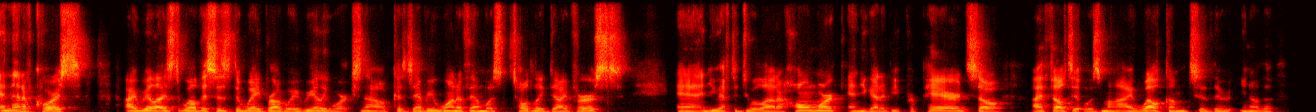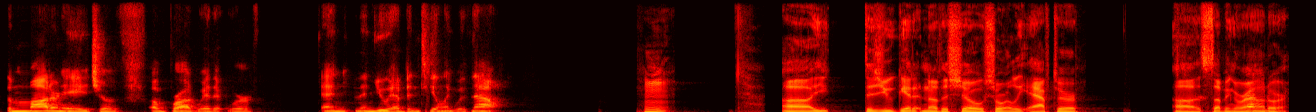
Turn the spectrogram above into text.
and then of course I realized, well, this is the way Broadway really works now because every one of them was totally diverse and you have to do a lot of homework and you got to be prepared. So I felt it was my welcome to the, you know, the, the modern age of, of Broadway that we're, and then you have been dealing with now. Hmm. Uh, you, did you get another show shortly after uh, subbing around, or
